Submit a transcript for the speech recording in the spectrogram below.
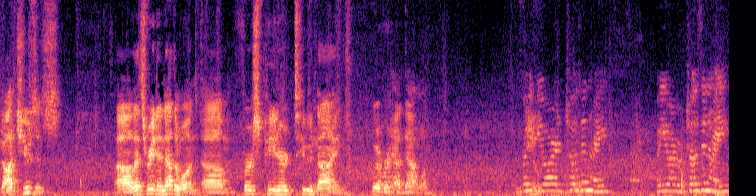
God chooses. Uh, let's read another one. Um, 1 Peter 2 9. Whoever had that one. But you are a chosen race, but you are a chosen race,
